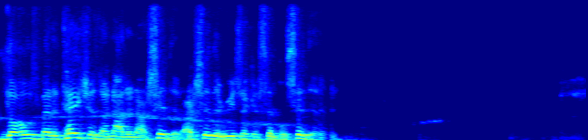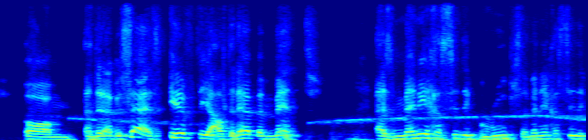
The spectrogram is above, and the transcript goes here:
Those meditations are not in our Siddur. Our Siddur reads like a simple Siddur. Um, and the Rebbe says, if the Alter Rebbe meant, as many Hasidic groups and many Hasidic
